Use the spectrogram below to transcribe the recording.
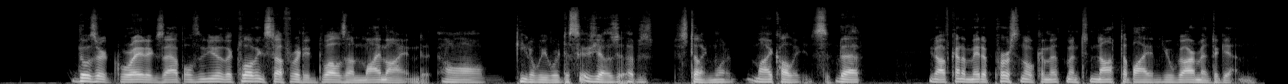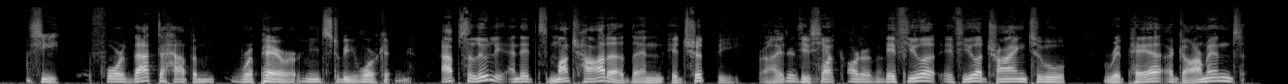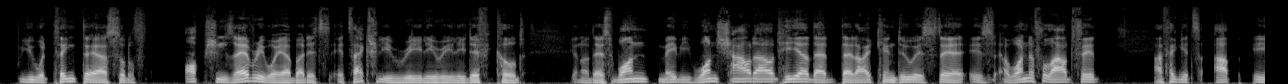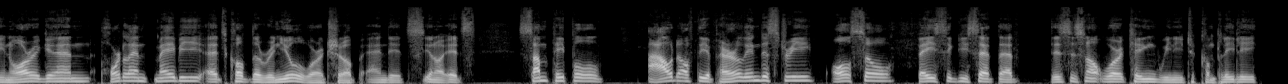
Those are great examples. And, you know, the clothing stuff really dwells on my mind. Um, you know, we were discussing, I, was, I was just telling one of my colleagues that, you know, I've kind of made a personal commitment not to buy a new garment again. See. For that to happen, repair needs to be working. Absolutely. And it's much harder than it should be, right? It is if much you, harder than if you are if you are trying to repair a garment, you would think there are sort of options everywhere, but it's it's actually really really difficult. You know, there's one maybe one shout out here that that I can do is there is a wonderful outfit. I think it's up in Oregon, Portland maybe. It's called the Renewal Workshop, and it's you know it's some people out of the apparel industry also basically said that this is not working. We need to completely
